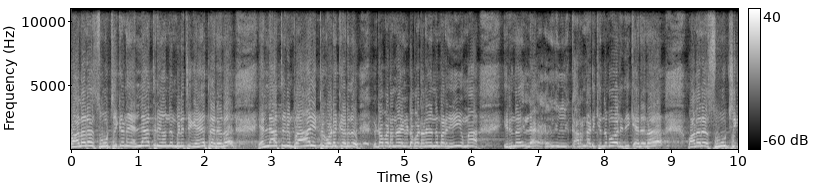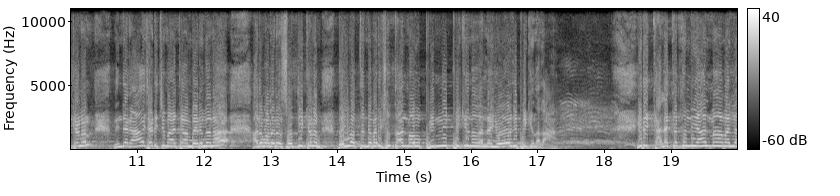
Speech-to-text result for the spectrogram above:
വളരെ സൂക്ഷിക്കണം എല്ലാത്തിനും ഒന്നും വിളിച്ച് കയറ്റരുത്. എല്ലാത്തിനും പ്രായിട്ട് കൊടുക്കരുത്. ഇടപെടണം ഇടപെടണം എന്ന് പറഞ്ഞ് ഈ ഉമ്മ ഇരുന്ന് കറണ്ട് അടിക്കുന്ന പോലെ ഇരിക്കരുത്. വളരെ സൂക്ഷിക്കണം. നിന്റെ കാശടിച്ചു മാറ്റാൻ വരുന്നത്. അത് വളരെ ശ്രദ്ധിക്കണം. ദൈവത്തിന്റെ പരിശുദ്ധാത്മാവ് ഭിന്നിപ്പിക്കുന്നതല്ല യോജിപ്പിക്കുന്നതാണ് ഇത് കലക്കത്തിന്റെ ആത്മാവല്ല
